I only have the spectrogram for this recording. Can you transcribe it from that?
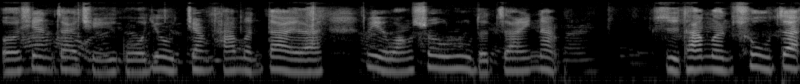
而现在齐国又将他们带来灭亡受辱的灾难，使他们处在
